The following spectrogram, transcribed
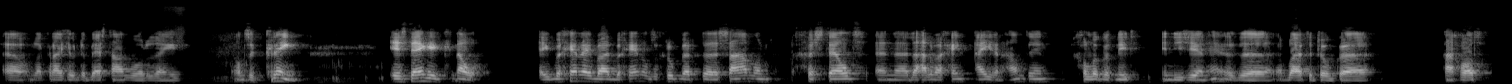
Uh, omdat krijg je ook de beste antwoorden, denk ik. Onze kring is denk ik, nou, ik begin even bij het begin. Onze groep werd uh, samengesteld en daar hadden we geen eigen hand in. Gelukkig niet, in die zin. Hè. dan blijft het ook aan God.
